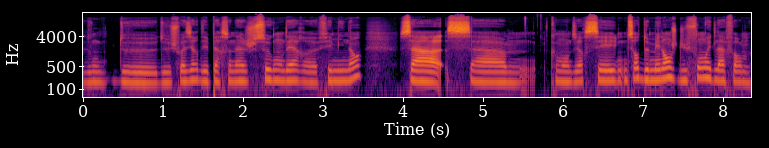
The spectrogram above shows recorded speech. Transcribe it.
donc de, de, choisir des personnages secondaires féminins, ça, ça, comment dire, c'est une sorte de mélange du fond et de la forme.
